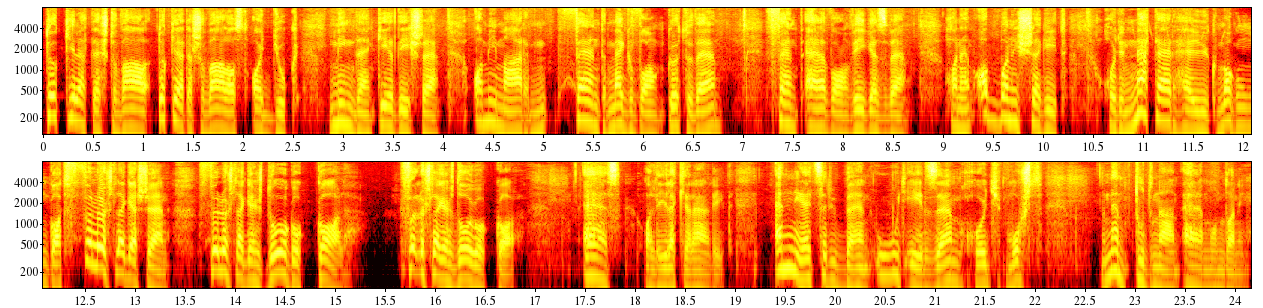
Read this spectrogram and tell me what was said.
tökéletes, vála, tökéletes választ adjuk minden kérdésre, ami már fent meg van kötve, fent el van végezve, hanem abban is segít, hogy ne terheljük magunkat fölöslegesen, fölösleges dolgokkal. Fölösleges dolgokkal. Ez a lélek jelenlét. Ennél egyszerűbben úgy érzem, hogy most nem tudnám elmondani.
